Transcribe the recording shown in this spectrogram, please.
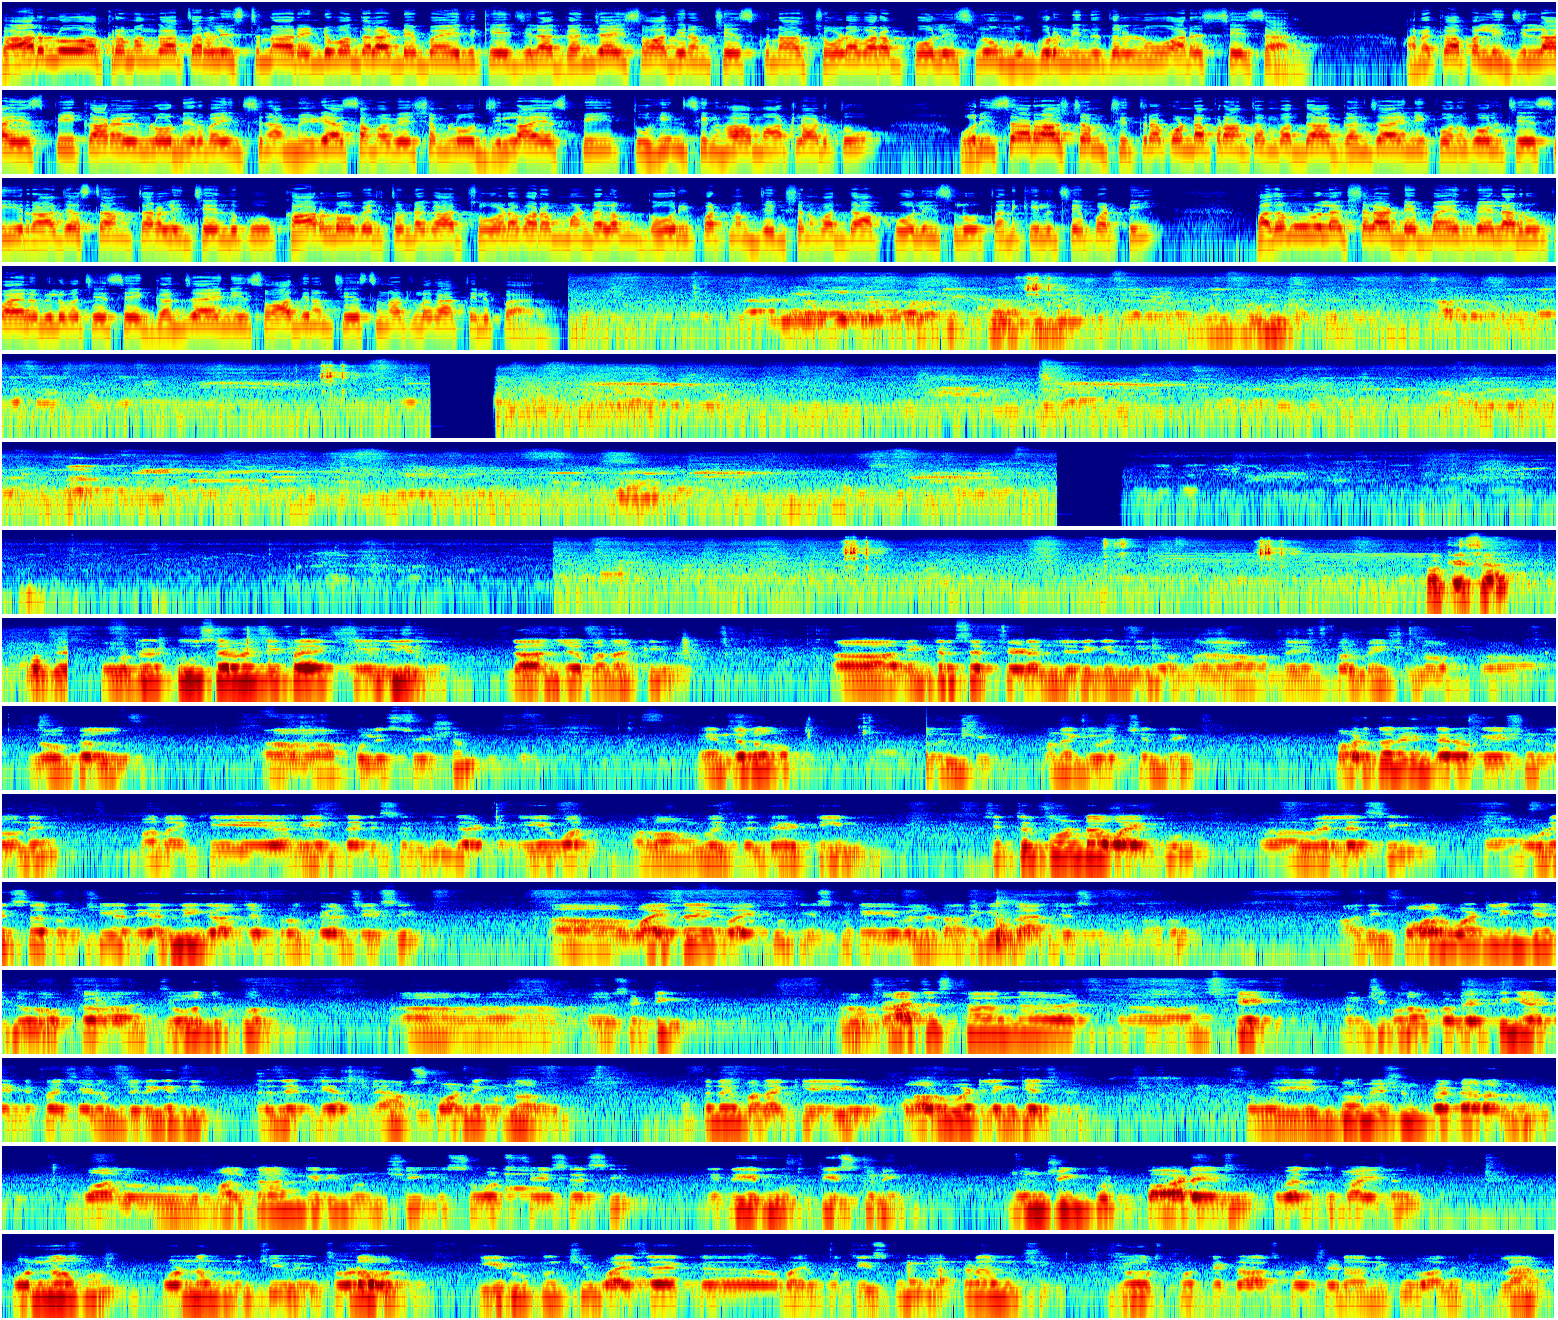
కారులో అక్రమంగా తరలిస్తున్న రెండు వందల డెబ్బై ఐదు కేజీల గంజాయి స్వాధీనం చేసుకున్న చోడవరం పోలీసులు ముగ్గురు నిందితులను అరెస్ట్ చేశారు. అనకాపల్లి జిల్లా ఎస్పీ కార్యాలయంలో నిర్వహించిన మీడియా సమావేశంలో జిల్లా ఎస్పీ తుహిన్ సిన్హా మాట్లాడుతూ ఒరిస్సా రాష్ట్రం చిత్రకొండ ప్రాంతం వద్ద గంజాయిని కొనుగోలు చేసి రాజస్థాన్ తరలించేందుకు కారులో వెళ్తుండగా చోడవరం మండలం గౌరీపట్నం జంక్షన్ వద్ద పోలీసులు తనిఖీలు చేపట్టి పదమూడు లక్షల డెబ్బై ఐదు వేల రూపాయల విలువ చేసే గంజాయిని స్వాధీనం చేస్తున్నట్లుగా తెలిపారు. okay sir okay total two seventy five KGs ganja మనకి ఇంటర్సెప్ట్ చేయడం జరిగింది on the information of local police station ఇందులో నుంచి మనకి వచ్చింది. ఫర్దర్ ఇంటరోగేషన్లోనే మనకి ఏం తెలిసింది that A one along with the team Chitrakonda వైపు వెళ్ళేసి ఒడిస్సా ఒడిశా నుంచి అది అన్ని గాంజా ప్రొక్యూర్ చేసి వైజాగ్ వైపు తీసుకుని వెళ్ళడానికి ప్లాన్ చేసుకుంటున్నారు. అది ఫార్వర్డ్ లింకేజ్లో ఒక జోధ్పూర్ సిటీ రాజస్థాన్ స్టేట్ నుంచి కూడా ఒక వ్యక్తిని ఐడెంటిఫై చేయడం జరిగింది. ప్రెసెంట్లీ అతనే అబ్స్టాండింగ్ ఉన్నారు. అతనే మనకి ఫార్వర్డ్ లింకేజ్ సో ఈ ఇన్ఫర్మేషన్ ప్రకారం వాళ్ళు మల్కాన్గిరి నుంచి సోర్స్ చేసేసి ఇది రూట్ తీసుకుని ముంజింకుట్ పాడేరు ట్వెల్త్ మైల్ పొన్నమ్మ పొన్నం నుంచి చూడవరం. ఈ రూట్ నుంచి వైజాగ్ వైపు తీసుకుని అక్కడ నుంచి జోధ్పూర్కి ట్రాన్స్పోర్ట్ చేయడానికి వాళ్ళకి ప్లాన్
